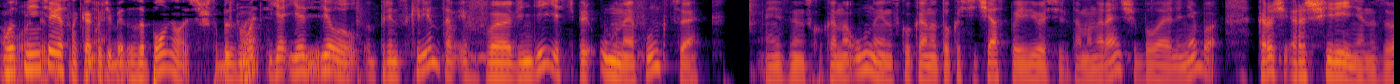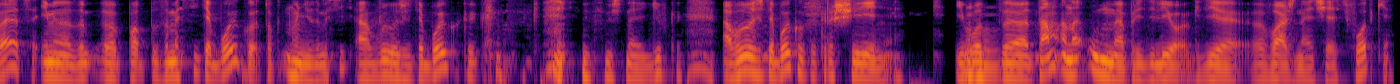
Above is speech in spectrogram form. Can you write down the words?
Вот, мне это интересно, как у тебя это заполнилось, чтобы Вот знать. я, я И- сделал принтскрин, там в винде есть теперь умная функция. Я не знаю, насколько она умная, и насколько она только сейчас появилась, или там она раньше была, или не было. Короче, расширение называется. Именно за- э, по- замостить обойку, только, ну не замостить, а выложить обойку, как смешная гифка, а выложить обойку как расширение. И Мгм. вот э, там она умно определила, где э, важная часть фотки,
